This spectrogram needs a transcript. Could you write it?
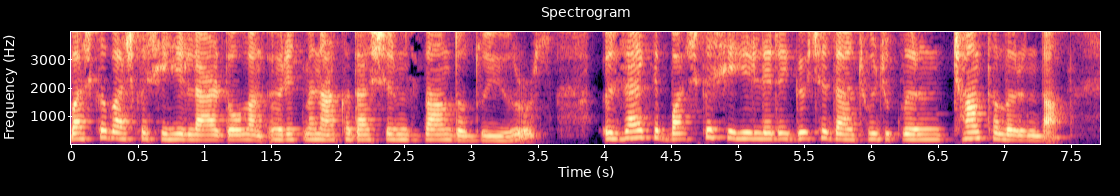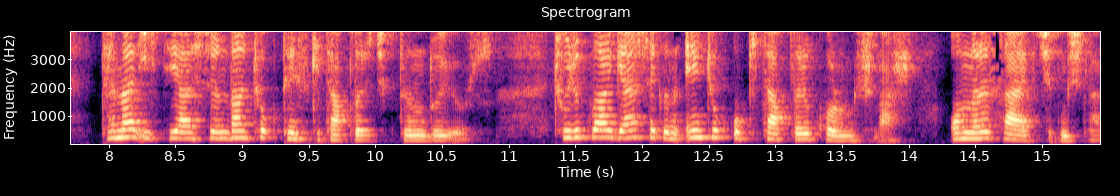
başka başka şehirlerde olan öğretmen arkadaşlarımızdan da duyuyoruz. Özellikle başka şehirlere göç eden çocukların çantalarından, temel ihtiyaçlarından çok test kitapları çıktığını duyuyoruz. Çocuklar gerçekten en çok o kitapları korumuşlar. Onlara sahip çıkmışlar.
